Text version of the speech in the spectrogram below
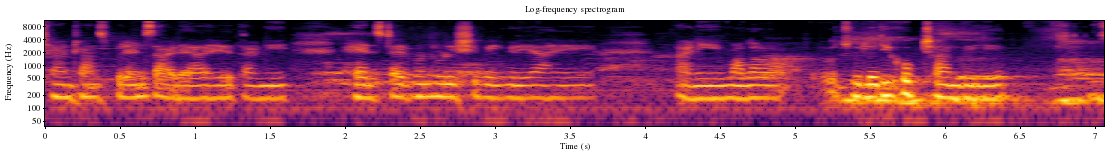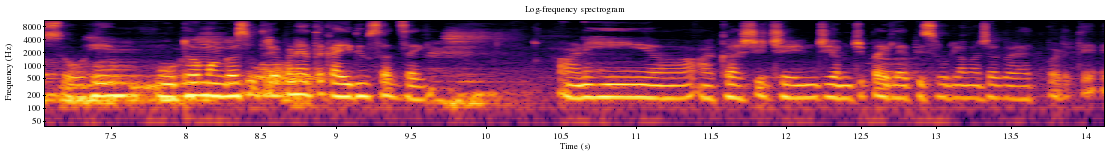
छान ट्रान्सपरंट साड्या आहेत आणि हेअरस्टाईल पण थोडीशी वेगळी आहे. आणि मला ज्वेलरी खूप छान दिली आहे. सो हे मोठं मंगळसूत्र पण आता काही दिवसात जाईल. आणि ही आकाशची चेन जी आमची पहिल्या एपिसोडला माझ्या गळ्यात पडते.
